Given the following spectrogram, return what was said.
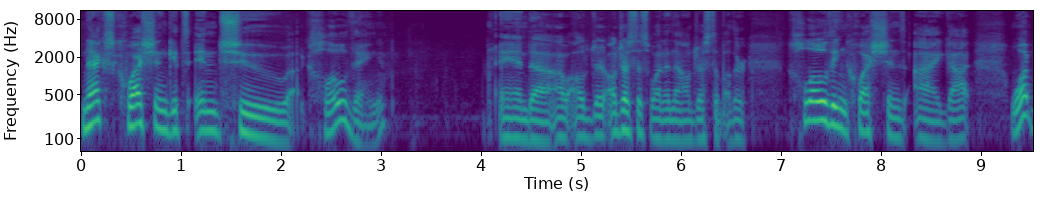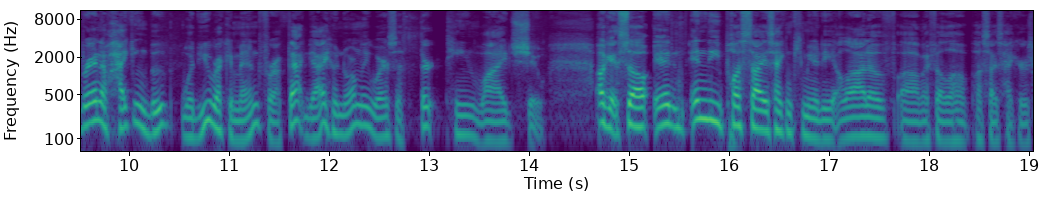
Next question gets into clothing, and uh, I'll, I'll address this one, and then I'll address some other clothing questions I got. What brand of hiking boot would you recommend for a fat guy who normally wears a 13 wide shoe? Okay, so in in the plus size hiking community, a lot of uh, my fellow plus size hikers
